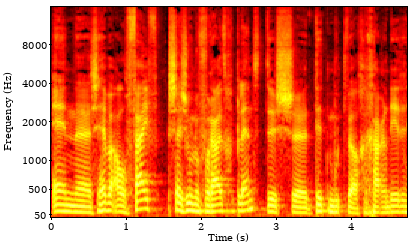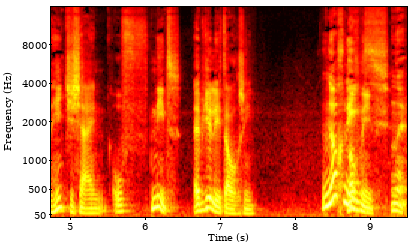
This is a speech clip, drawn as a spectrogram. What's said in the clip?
En eh, ze hebben al vijf seizoenen vooruit gepland. Dus eh, dit moet wel gegarandeerd een hintje zijn. Of niet? Hebben jullie het al gezien? Nog niet. Nog niet. nee.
